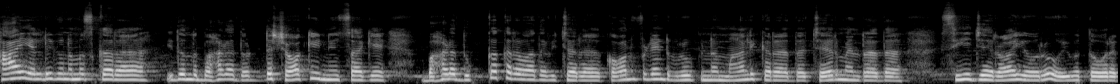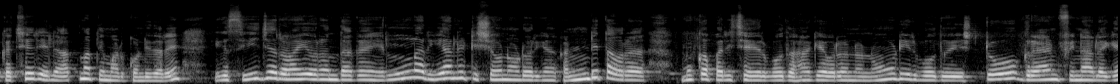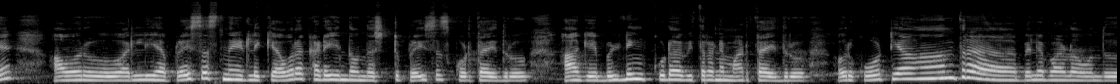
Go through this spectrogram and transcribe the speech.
Hi ಎಲ್ರಿಗೂ ನಮಸ್ಕಾರ. ಇದೊಂದು ಬಹಳ ದೊಡ್ಡ ಶಾಕಿಂಗ್ ನ್ಯೂಸ್ ಆಗಿ ಬಹಳ ದುಃಖಕರವಾದ ವಿಚಾರ. ಕಾನ್ಫಿಡೆಂಟ್ ಗ್ರೂಪಿನ ಮಾಲೀಕರಾದ ಚೇರ್ಮನ್ರಾದ ಸಿ ಜೆ ರಾಯ್ ಅವರು ಇವತ್ತು ಅವರ ಕಚೇರಿಯಲ್ಲಿ ಆತ್ಮಹತ್ಯೆ ಮಾಡಿಕೊಂಡಿದ್ದಾರೆ. ಈಗ ಸಿ ಜೆ ರಾಯ್ ಅವರು ಅಂದಾಗ ಎಲ್ಲ ರಿಯಾಲಿಟಿ ಶೋ ನೋಡೋರಿಗೆ ಖಂಡಿತ ಅವರ ಮುಖ ಪರಿಚಯ ಇರ್ಬೋದು, ಹಾಗೆ ಅವರನ್ನು ನೋಡಿರ್ಬೋದು. ಎಷ್ಟೋ ಗ್ರ್ಯಾಂಡ್ ಫಿನಾಲೆಗೆ ಅವರು ಅಲ್ಲಿಯ ಪ್ರೈಸಸ್ ನೀಡಲಿಕ್ಕೆ ಅವರ ಕಡೆಯಿಂದ ಒಂದಷ್ಟು ಪ್ರೈಸಸ್ ಕೊಡ್ತಾಯಿದ್ರು ಹಾಗೆ ಬಿಲ್ಡಿಂಗ್ ಕೂಡ ವಿತರಣೆ ಮಾಡ್ತಾಯಿದ್ರು ಅವರು ಕೋಟ್ಯಾಂತರ ಬೆಲೆ ಬಾಳೋ ಒಂದು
